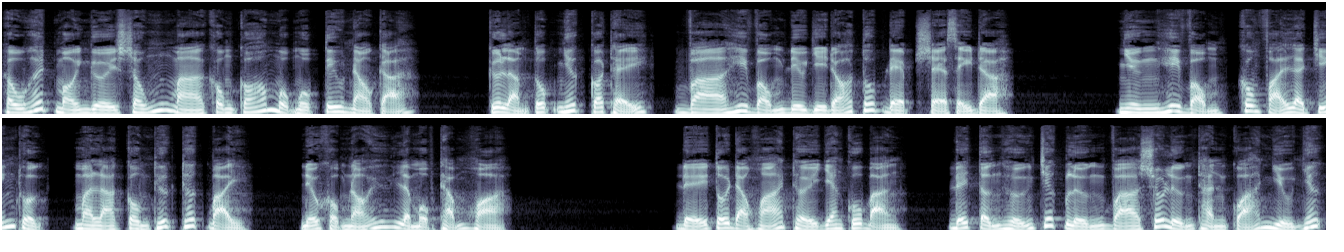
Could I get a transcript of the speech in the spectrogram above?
Hầu hết mọi người sống mà không có một mục tiêu nào cả cứ làm tốt nhất có thể và hy vọng điều gì đó tốt đẹp sẽ xảy ra. Nhưng hy vọng không phải là chiến thuật mà là công thức thất bại, nếu không nói là một thảm họa. Để tối đa hóa thời gian của bạn, để tận hưởng chất lượng và số lượng thành quả nhiều nhất,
